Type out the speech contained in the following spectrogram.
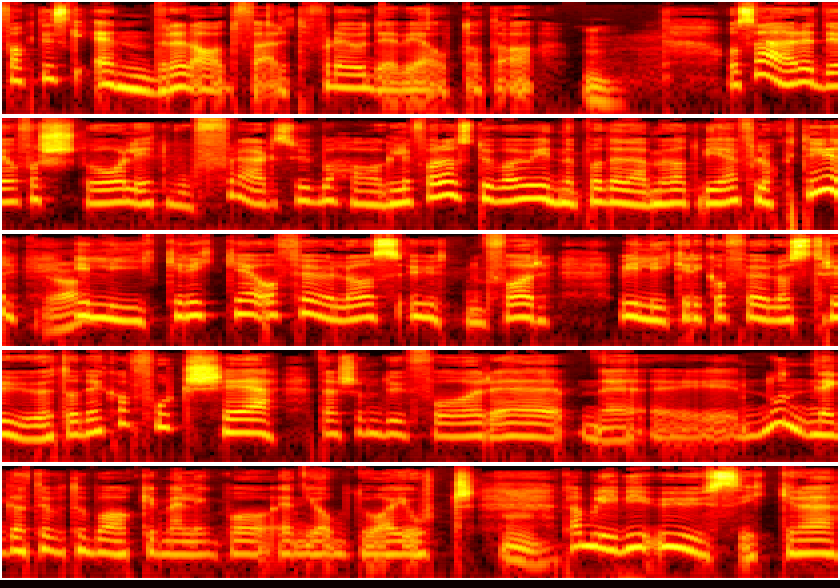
faktisk endrer atferd, for det er jo det vi er opptatt av. Og så er det det å forstå litt hvorfor er det så ubehagelig for oss. Du var jo inne på det der med at vi er flokkdyr. Ja. Vi liker ikke å føle oss utenfor. Vi liker ikke å føle oss truet, og det kan fort skje dersom du får eh, eh, noen negative tilbakemelding på en jobb du har gjort. Da blir vi usikre,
